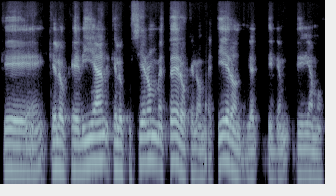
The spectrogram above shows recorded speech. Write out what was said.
que, que, lo querían, que lo quisieron meter o que lo metieron, diríamos,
